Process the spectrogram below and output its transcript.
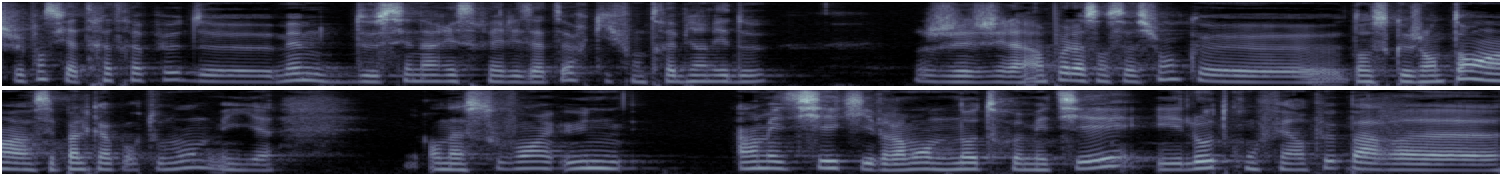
je pense qu'il y a très très peu de, même de scénaristes réalisateurs qui font très bien les deux. J'ai un peu la sensation que, dans ce que j'entends, hein, c'est pas le cas pour tout le monde, mais il y a, on a souvent une, un métier qui est vraiment notre métier et l'autre qu'on fait un peu par, euh,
